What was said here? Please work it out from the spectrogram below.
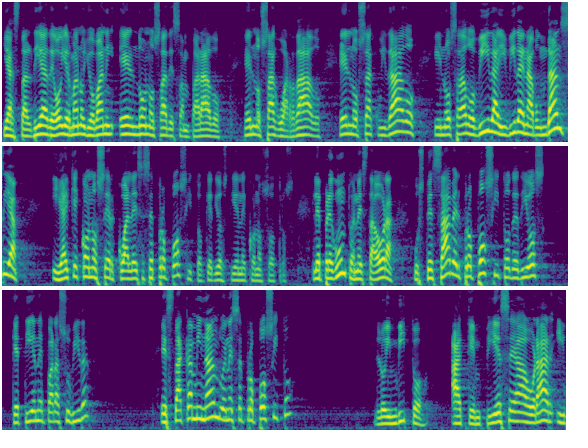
y hasta el día de hoy, hermano Giovanni, Él no nos ha desamparado, Él nos ha guardado, Él nos ha cuidado y nos ha dado vida y vida en abundancia. y hay que conocer cuál es ese propósito que Dios tiene con nosotros. Le pregunto en esta hora, ¿usted sabe el propósito de Dios que tiene para su vida? ¿Está caminando en ese propósito? Lo invito a que empiece a orar y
